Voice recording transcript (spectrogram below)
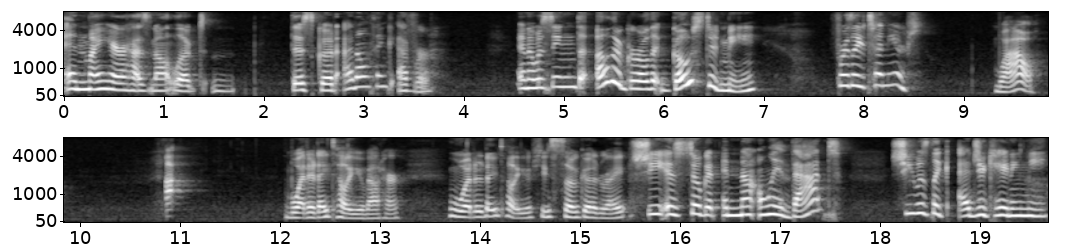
And my hair has not looked this good, I don't think ever. And I was seeing the other girl that ghosted me for like 10 years. Wow. I, what did I tell you about her? What did I tell you? She's so good, right? She is so good. And not only that, she was like educating me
